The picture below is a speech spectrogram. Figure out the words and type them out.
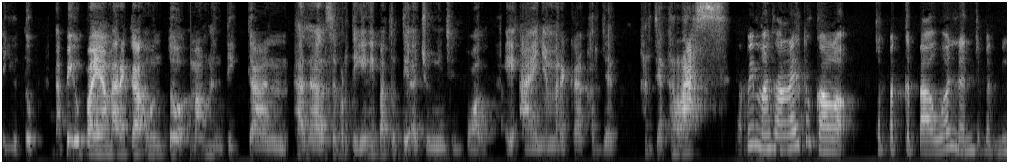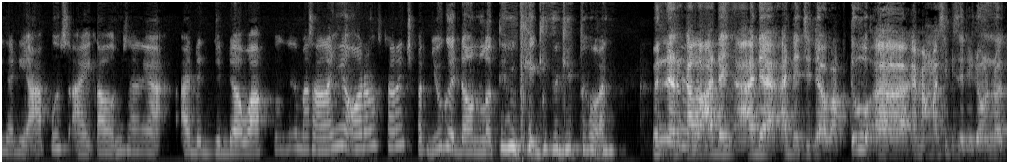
YouTube. Tapi upaya mereka untuk menghentikan hal-hal seperti ini patut diacungin jempol. AI-nya mereka kerja kerja keras. Tapi masalah itu kalau cepat ketahuan dan cepat bisa dihapus ay kalau misalnya ada jeda waktu gitu masalahnya orang sekarang cepat juga downloadin kayak gitu-gituan Bener, kalau ada ada ada jeda waktu uh, emang masih bisa di-download.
